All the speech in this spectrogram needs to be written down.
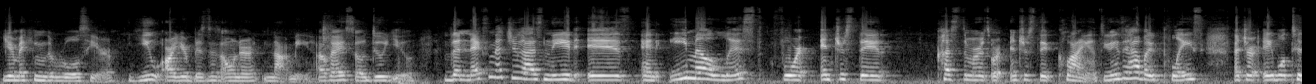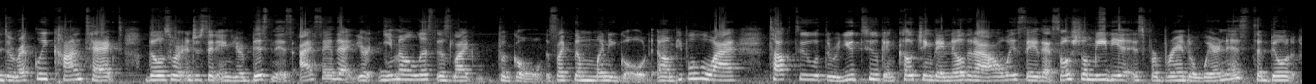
You're making the rules here. You are your business owner not me okay? So do you. The next thing that you guys need is an email list for interested customers or interested clients. You need to have a place that you're able to directly contact those who are interested in your business. I say that your email list is like the gold. It's like the money gold. Um, people who I talk to through YouTube and coaching, they know that I always say that social media is for brand awareness to build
